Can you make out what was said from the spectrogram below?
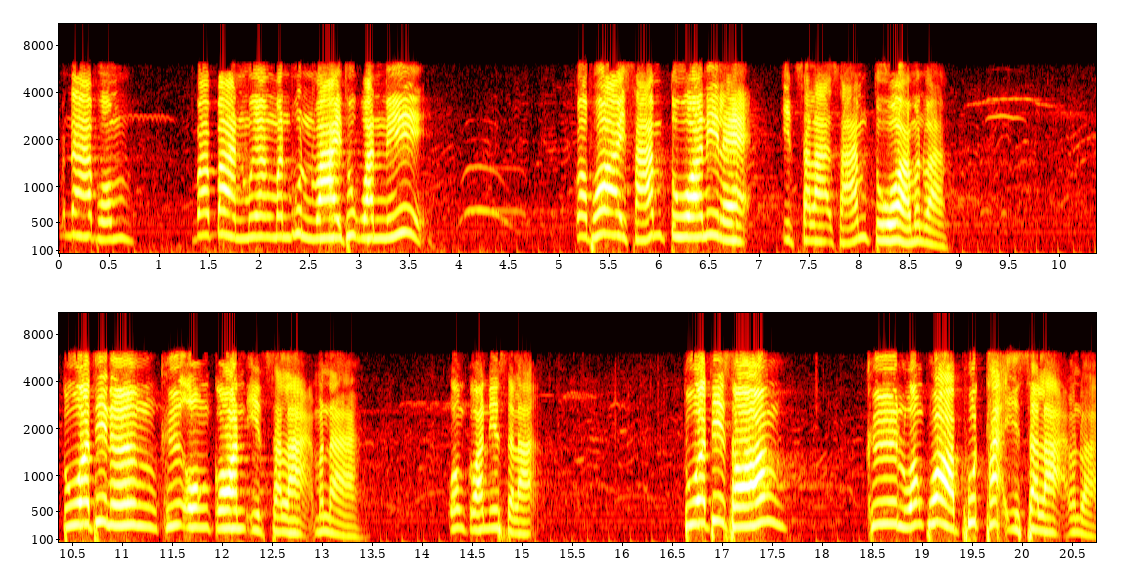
มันด่าผมว่าบ้านเมืองมันวุ่นวายทุกวันนี้ ก็เพราะไอ้สามตัวนี่แหละ อิสระสามตัวมันว่าตัวที่หนึ่งคือองค์กรอิสระมันด่า องค์กรอิสระ ตัวที่สองคือหลวงพ่อพุทธอิสระมันว่า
